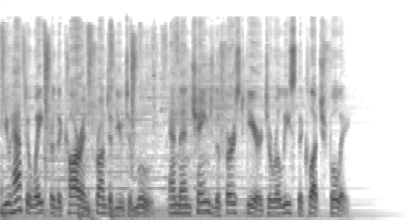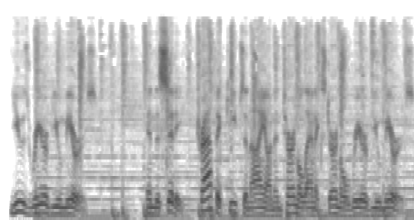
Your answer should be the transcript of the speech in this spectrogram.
you have to wait for the car in front of you to move and then change the first gear to release the clutch fully. Use rear view mirrors. In the city, traffic keeps an eye on internal and external rear view mirrors.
